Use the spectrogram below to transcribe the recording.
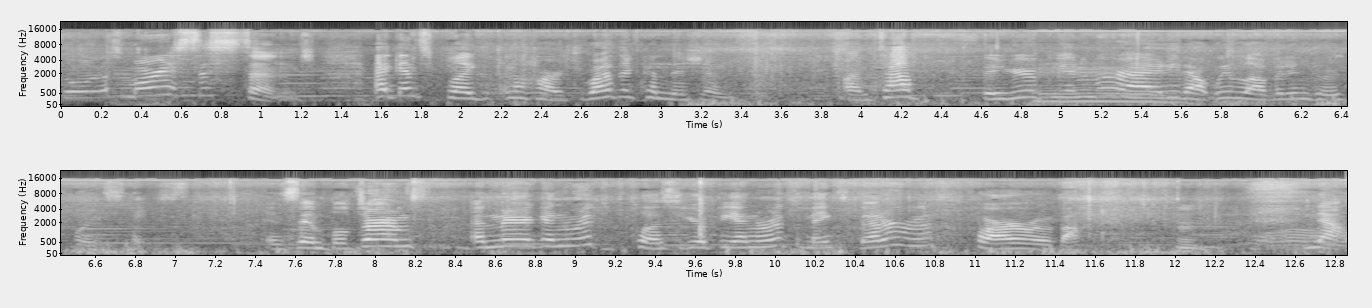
soil is more resistant against plagues and harsh weather conditions. On top, the European variety that we love and enjoy for its taste. In simple terms, American root plus European root makes better root for Aruba. Now,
